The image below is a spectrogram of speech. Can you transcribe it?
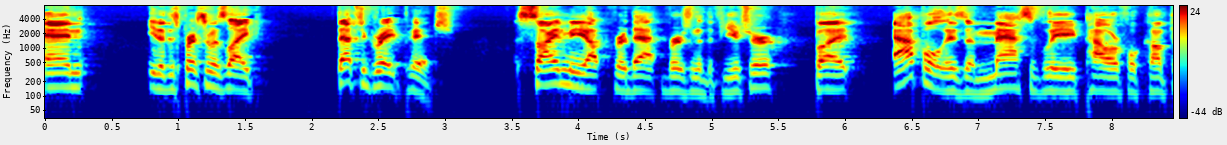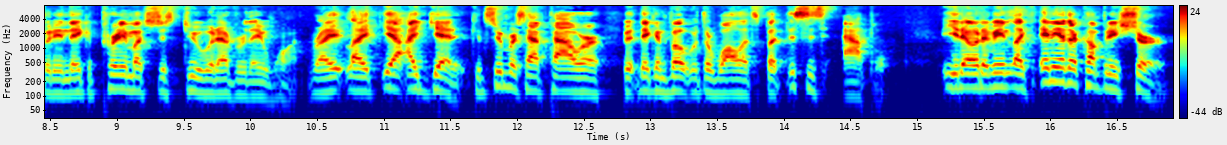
and, you know, this person was like, that's a great pitch. Sign me up for that version of the future. But Apple is a massively powerful company and they could pretty much just do whatever they want, right? Like, yeah, I get it. Consumers have power, they can vote with their wallets, but this is Apple. You know what I mean? Like any other company, sure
